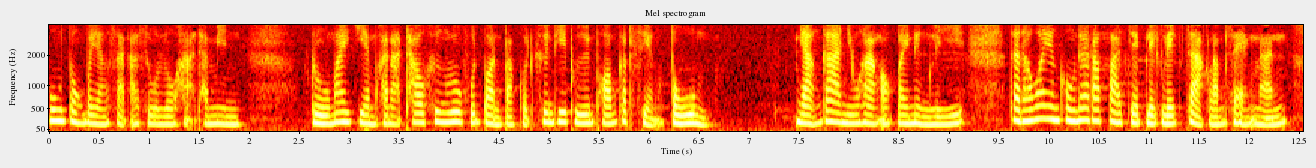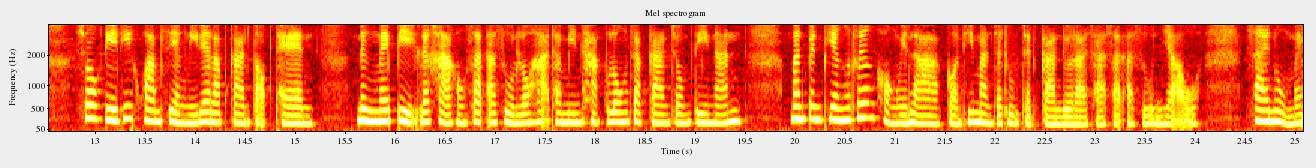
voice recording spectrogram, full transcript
พุ่งตรงไปยังสัตว์อสูรโลหะทมิน รูไม่เกียมขนาดเท่าครึ่งลูกฟุตบอลปรากฏขึ้นที่พื้นพร้อมกับเสียงตูมอย่างการอยู่ห่างออกไปหนึ่งลี้แต่ทว่ายังคงได้รับบาดเจ็บเล็ก ๆ จากลำแสงนั้น โชคดีที่ความเสี่ยงนี้ได้รับการตอบแทน หนึ่งในปีกและขาของสัตว์อสูรโลหะทมินหักลงจากการโจมตีนั้น มันเป็นเพียงเรื่องของเวลาก่อนที่มันจะถูกจัดการโดยราชาสัตว์อสูรเหยาชายหนุ่มไม่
